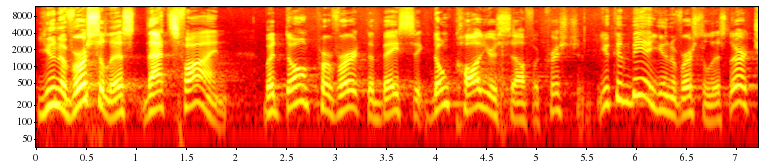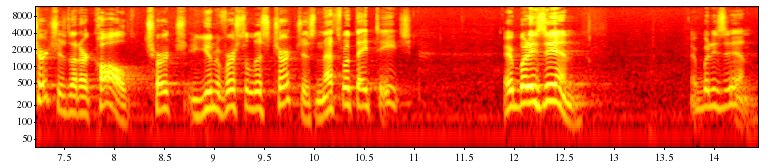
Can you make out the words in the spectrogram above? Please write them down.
universalist, that's fine. But don't pervert the basic, don't call yourself a Christian. You can be a universalist. There are churches that are called church, universalist churches, and that's what they teach. Everybody's in, everybody's in.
